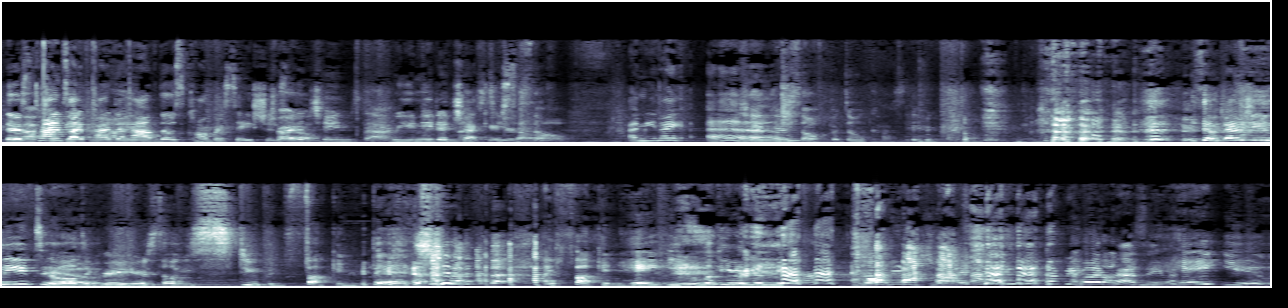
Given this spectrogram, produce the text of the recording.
there's times I've had to have those conversations. Try though, to change that. Where you have need to to check nice to yourself. I mean, I am. Check yourself, but don't cuss at yourself. Sometimes you need to. Don't degrade yourself, you stupid fucking bitch. I fucking hate you. Looking in the mirror while you're driving. People I are fucking passing. hate you.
